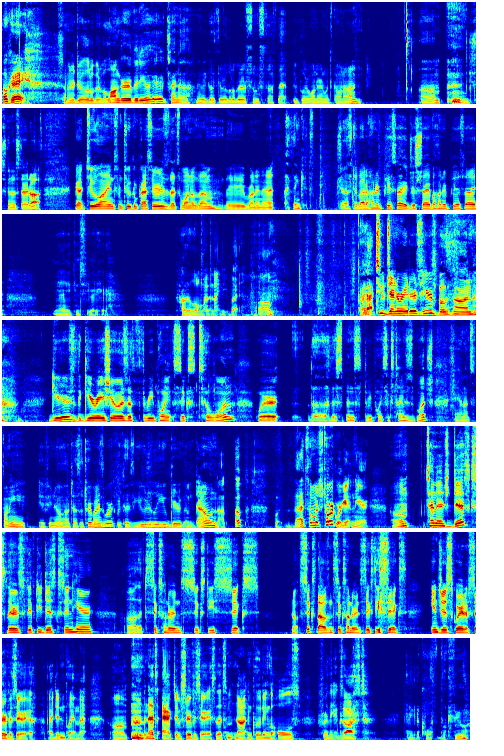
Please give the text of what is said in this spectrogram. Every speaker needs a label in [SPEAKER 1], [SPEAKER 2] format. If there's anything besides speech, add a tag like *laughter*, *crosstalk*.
[SPEAKER 1] Okay, so I'm going to do a little bit of a longer video here, trying to maybe go through a little bit of some stuff that people are wondering what's going on. Um, *clears throat* just going to start off. Got two lines from two compressors. That's one of them. They running at, I think it's just about 100 PSI or just shy of 100 PSI. Yeah, you can see right here. Probably a little more than 90, but, um, I got two generators here, both on gears. The gear ratio is a 3.6 to 1, where the this spins 3.6 times as much. And that's funny if you know how Tesla turbines work, because usually you gear them down, not up. But that's how much torque we're getting here. Um, 10 inch discs. There's 50 discs in here. Uh, that's 666, no, 6,666 inches squared of surface area. I didn't plan that. Um, *clears throat* and that's active surface area, so that's not including the holes for the exhaust. Kind of get a cool look through.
